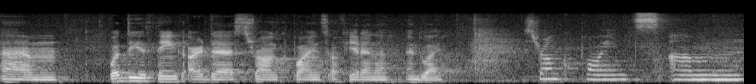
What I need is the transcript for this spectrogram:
Um, what do you think are the strong points of Llerena and why? Strong points, um,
